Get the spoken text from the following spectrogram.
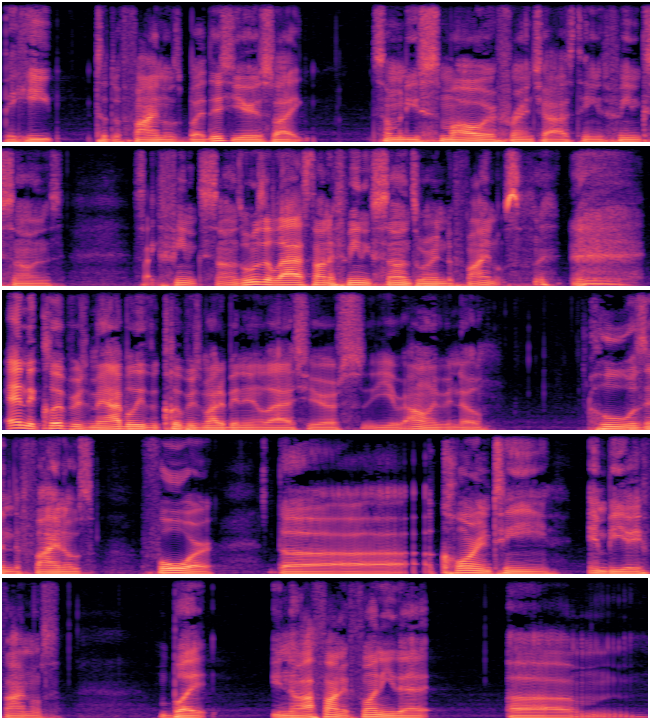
the Heat to the finals, but this year it's like some of these smaller franchise teams, Phoenix Suns. It's like Phoenix Suns. When was the last time the Phoenix Suns were in the finals? and the Clippers, man. I believe the Clippers might have been in last year. year. I don't even know who was in the finals for the uh, quarantine NBA finals. But you know, I find it funny that um,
